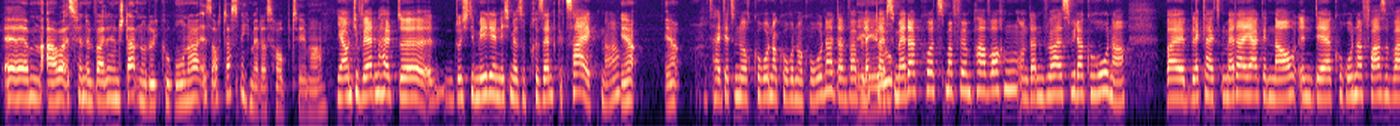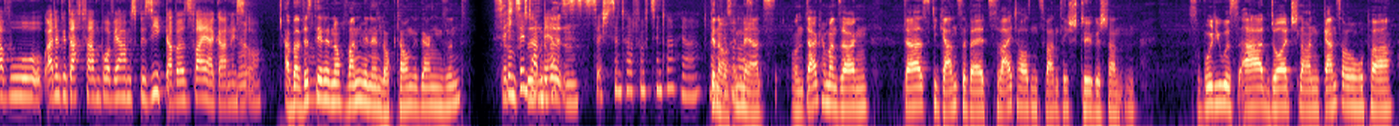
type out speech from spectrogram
ähm, aber es findet weiterhin statt. Nur durch Corona ist auch das nicht mehr das Hauptthema. Ja, und die werden halt äh, durch die Medien nicht mehr so präsent gezeigt, ne? Ja, ja. Es halt jetzt nur noch Corona, Corona, Corona. Dann war Black Lives Matter kurz mal für ein paar Wochen und dann war es wieder Corona weil Black Lives Matter ja genau in der Corona-Phase war, wo alle gedacht haben, boah, wir haben es besiegt, aber es war ja gar nicht ja. so. Aber wisst ihr denn noch, wann wir in den Lockdown gegangen sind? 16. März, 16., 15., ja. Genau, im März. Und da kann man sagen, da ist die ganze Welt 2020 stillgestanden. Sowohl die USA, Deutschland, ganz Europa,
